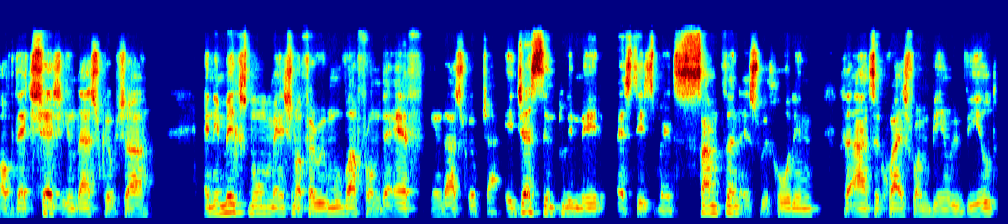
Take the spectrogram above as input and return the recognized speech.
of the church in that scripture, and it makes no mention of a remover from the earth in that scripture. It just simply made a statement something is withholding the Antichrist from being revealed.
